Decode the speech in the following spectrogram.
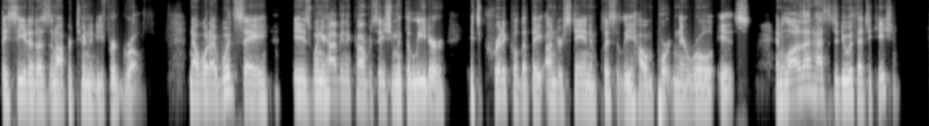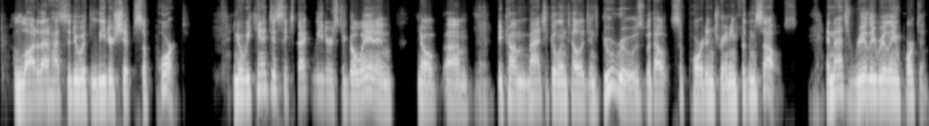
They see it as an opportunity for growth. Now, what I would say is when you're having the conversation with the leader, it's critical that they understand implicitly how important their role is. And a lot of that has to do with education. A lot of that has to do with leadership support. You know, we can't just expect leaders to go in and, you know, um, become magical intelligence gurus without support and training for themselves. And that's really, really important.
